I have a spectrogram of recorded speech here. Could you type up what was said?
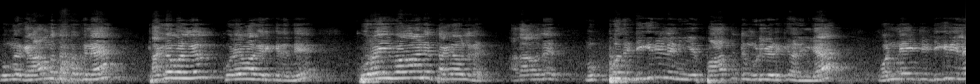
உங்க கிராமத்தை பத்தின தகவல்கள் குறைவாக இருக்கிறது. குறைவான தகவல்கள் அதாவது முப்பது டிகிரியில நீங்க பார்த்துட்டு முடிவெடுக்காதீங்க ஒன் எயிட்டி டிகிரியில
